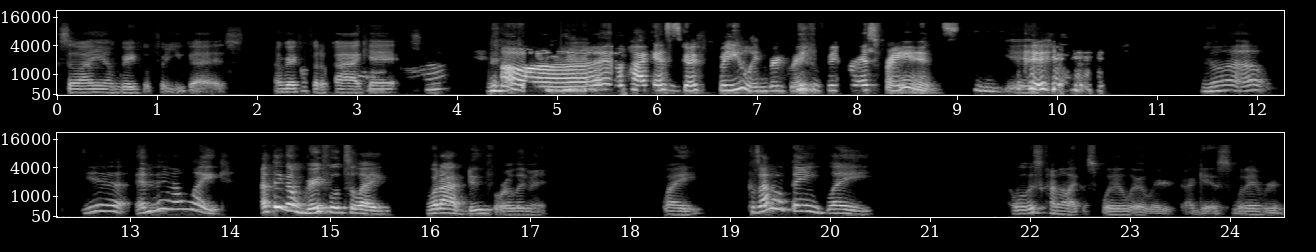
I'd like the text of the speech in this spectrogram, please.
so I am grateful for you guys. I'm grateful for the podcast. Oh, the podcast is grateful for you and we're grateful for your best friends. Yeah. no, I, yeah. And then I'm like, I think I'm grateful to like what I do for a living. Like, cause I don't think like, well, it's kind of like a spoiler alert, I guess, whatever.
